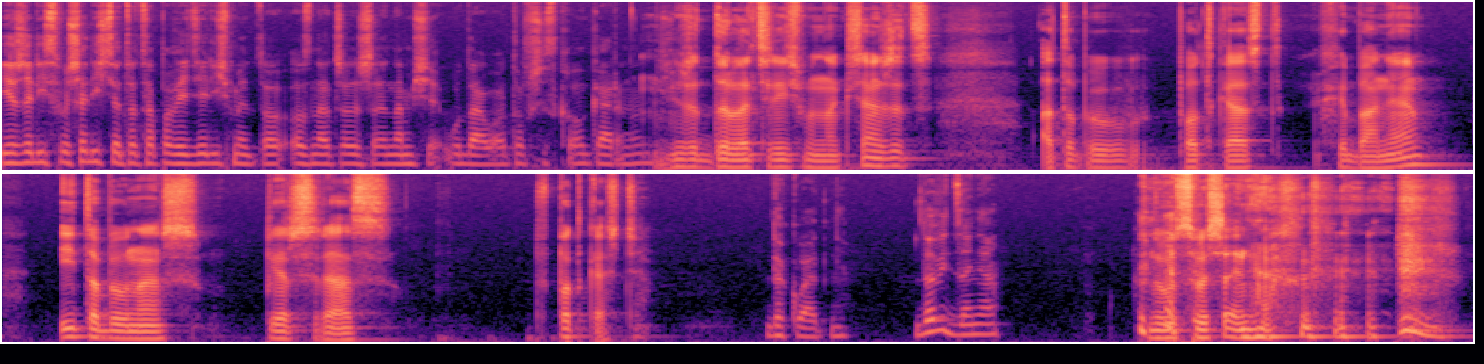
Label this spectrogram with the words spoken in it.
Jeżeli słyszeliście to, co powiedzieliśmy, to oznacza, że nam się udało to wszystko ogarnąć. Że dolecieliśmy na Księżyc, a to był podcast Chyba nie. I to był nasz pierwszy raz w podcaście. Dokładnie. Do widzenia. Do usłyszenia.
